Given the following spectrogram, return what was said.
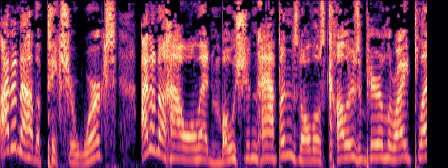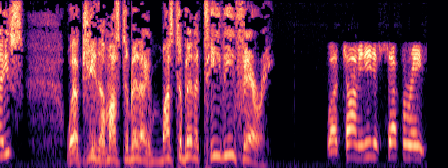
I don't know how the picture works. I don't know how all that motion happens and all those colors appear in the right place. Well, gee, there must have been a, must have been a TV fairy. Well, Tom, you need to separate,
